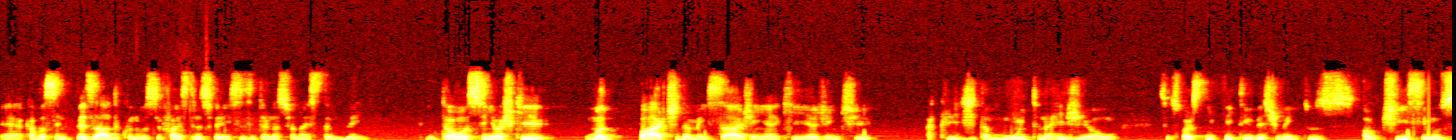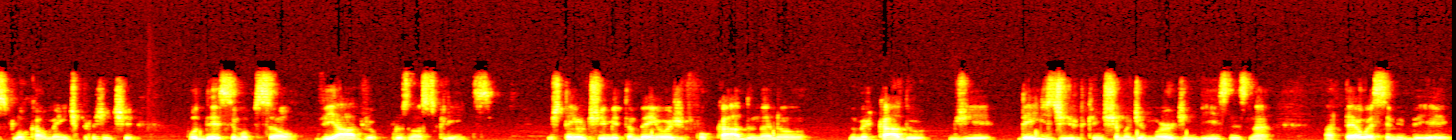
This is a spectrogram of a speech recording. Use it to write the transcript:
é, acaba sendo pesado quando você faz transferências internacionais também. Então, assim, eu acho que uma parte da mensagem é que a gente acredita muito na região, Salesforce tem feito investimentos altíssimos localmente para a gente poder ser uma opção viável para os nossos clientes. A gente tem um time também hoje focado né, no, no mercado de desde o que a gente chama de emerging business, né, até o SMB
